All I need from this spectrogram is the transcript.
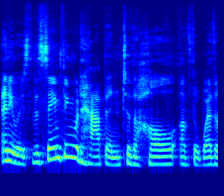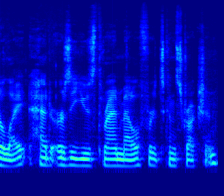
anyways, the same thing would happen to the hull of the Weatherlight had Urza used Thran metal for its construction.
